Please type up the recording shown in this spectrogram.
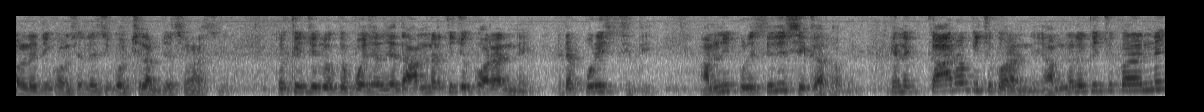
অলরেডি কনসালটেন্সি করছিলাম যে সময় আসলে তো কিছু লোকে বোঝা যেটা আপনার কিছু করার নেই, এটা পরিস্থিতি। আপনি পরিস্থিতির শিকার হবেন। এখানে কারও কিছু করার নেই, আপনারও কিছু করার নেই,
